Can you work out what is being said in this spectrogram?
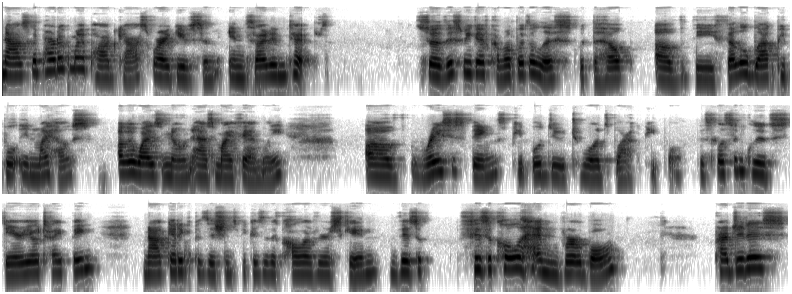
Now's the part of my podcast where I give some insight and tips. So this week I've come up with a list with the help of the fellow black people in my house, otherwise known as my family, of racist things people do towards black people. This list includes stereotyping, not getting positions because of the color of your skin, vis- physical and verbal, prejudice,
